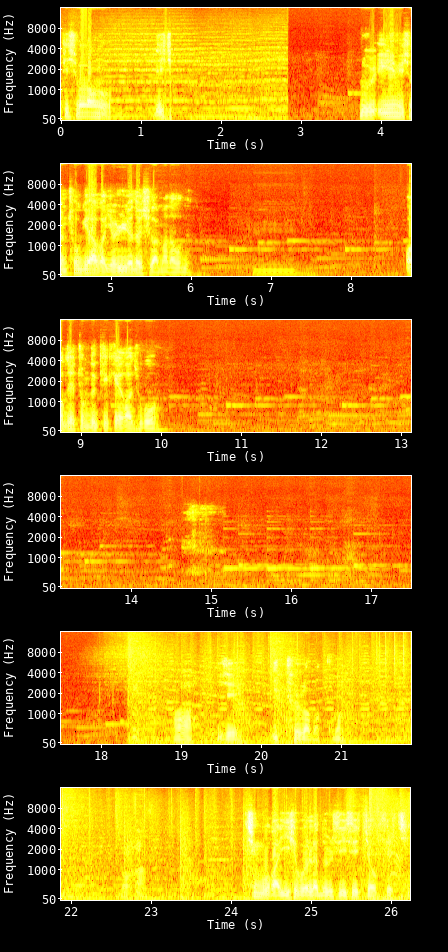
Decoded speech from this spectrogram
PC방으로 4시. 룰 1위 미션 초기화가 18시간마다 하거든. 음, 어제 좀 늦게 깨가지고. 아 이제 이틀 남았구만. 뭐가? 친구가 25일날 놀 수 있을지 없을지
